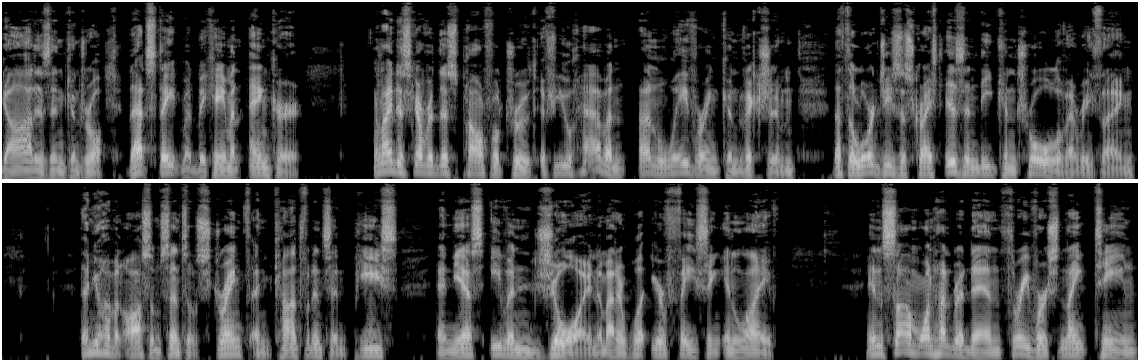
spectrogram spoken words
God is in control. That statement became an anchor and I discovered this powerful truth. If you have an unwavering conviction that the Lord Jesus Christ is indeed control of everything, then you'll have an awesome sense of strength and confidence and peace, and yes, even joy, no matter what you're facing in life. In Psalm 103, verse 19,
